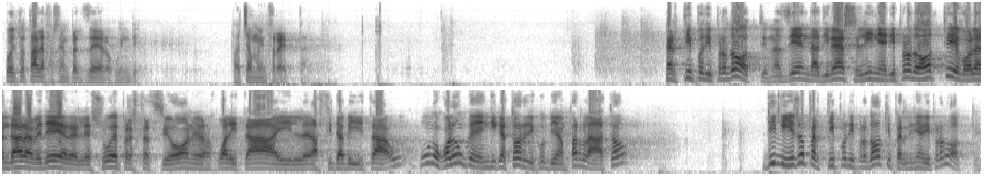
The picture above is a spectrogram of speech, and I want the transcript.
Poi il totale fa sempre zero, quindi facciamo in fretta. Per tipo di prodotti, un'azienda ha diverse linee di prodotti e vuole andare a vedere le sue prestazioni, la qualità, l'affidabilità, uno qualunque degli indicatori di cui abbiamo parlato, diviso per tipo di prodotti, per linea di prodotti.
